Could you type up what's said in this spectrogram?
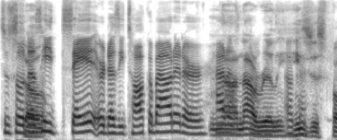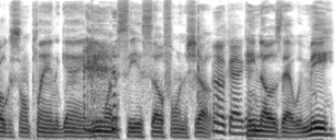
So, so, does he say it or does he talk about it or how nah, does? not okay, really. Okay. He's just focused on playing the game. He want to see himself on the show. Okay, okay. He knows that with me,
